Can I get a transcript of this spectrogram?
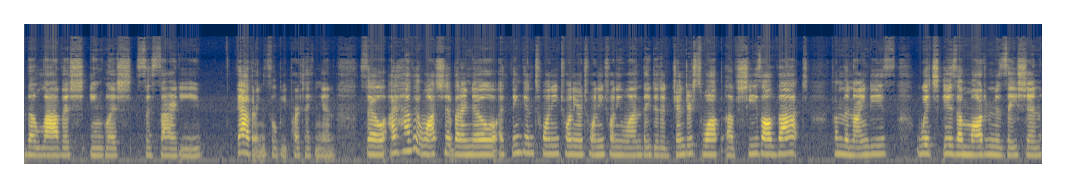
the lavish English society gatherings he'll be partaking in. So I haven't watched it, but I know, I think in 2020 or 2021, they did a gender swap of She's All That from the 90s, which is a modernization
